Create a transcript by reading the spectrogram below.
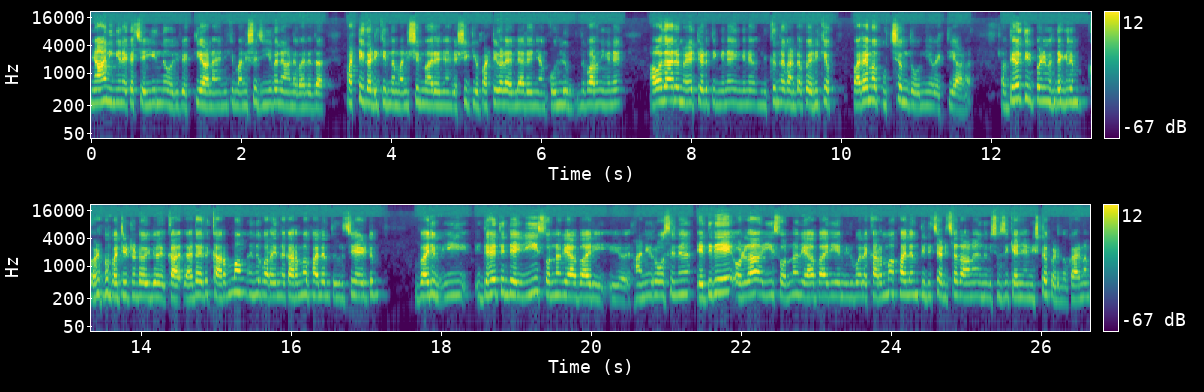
ഞാൻ ഇങ്ങനെയൊക്കെ ചെയ്യുന്ന ഒരു വ്യക്തിയാണ്. എനിക്ക് മനുഷ്യ ജീവനാണ് വലുത്. പട്ടി കടിക്കുന്ന മനുഷ്യന്മാരെ ഞാൻ രക്ഷിക്കും. പട്ടികളെ എല്ലാവരെയും ഞാൻ കൊല്ലും എന്ന് പറഞ്ഞിങ്ങനെ അവതാരം ഏറ്റെടുത്ത് ഇങ്ങനെ ഇങ്ങനെ നിൽക്കുന്ന കണ്ടപ്പോൾ എനിക്ക് പരമപുച്ഛം തോന്നിയ വ്യക്തിയാണ്. അദ്ദേഹത്തിന് ഇപ്പോഴും എന്തെങ്കിലും കുഴപ്പം പറ്റിയിട്ടുണ്ടോ? ഇല്ലയോ അതായത് കർമ്മം എന്ന് പറയുന്ന കർമ്മഫലം തീർച്ചയായിട്ടും വരും. ഈ ഇദ്ദേഹത്തിന്റെ ഈ സ്വർണ വ്യാപാരി ഹണി റോസിന് എതിരെ ഉള്ള ഈ സ്വർണ വ്യാപാരിയും ഇതുപോലെ കർമ്മഫലം തിരിച്ചടിച്ചതാണ് എന്ന് വിശ്വസിക്കാൻ ഞാൻ ഇഷ്ടപ്പെടുന്നു. കാരണം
